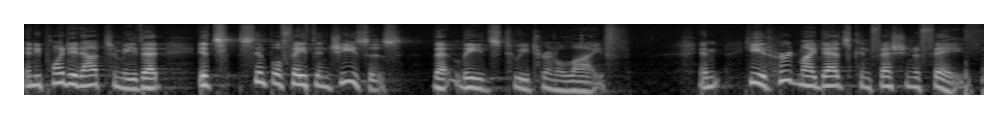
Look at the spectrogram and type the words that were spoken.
And he pointed out to me that it's simple faith in Jesus that leads to eternal life. And he had heard my dad's confession of faith.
